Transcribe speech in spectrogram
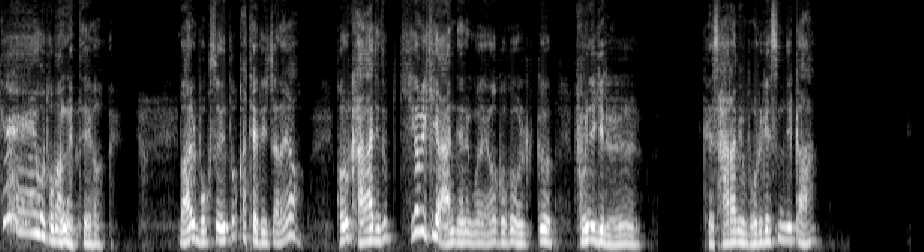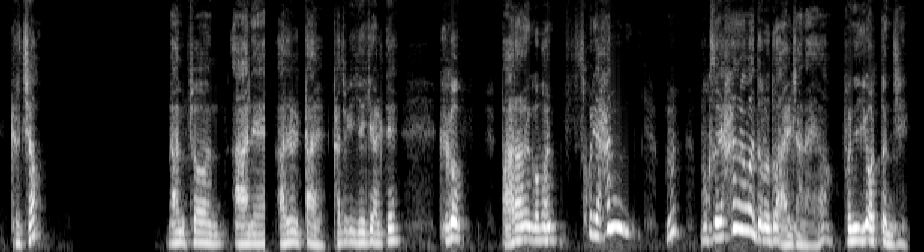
깨고 도망간대요. 말 목소리는 똑같아도 있잖아요. 그런 강아지도 기가 막히게 안 되는 거예요. 그걸 그 분위기를 그 사람이 모르겠습니까? 그렇죠? 남편, 아내, 아들, 딸 가족이 얘기할 때 그거 말하는 것만 소리 한 응? 목소리 하나만 들어도 알잖아요. 분위기 어떤지.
